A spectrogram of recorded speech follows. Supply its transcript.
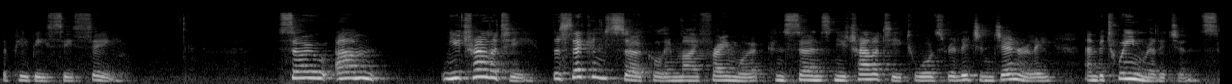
the PBCC. So, um, neutrality. The second circle in my framework concerns neutrality towards religion generally and between religions.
